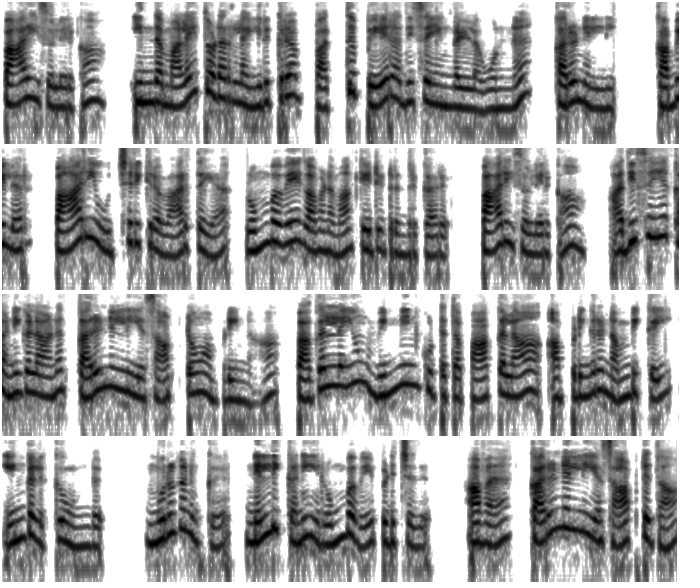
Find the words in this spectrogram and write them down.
பாரி சொல்லிருக்கான் இந்த மலைத்தொடர்ல இருக்கிற பத்து பேர் அதிசயங்கள்ல ஒண்ணு கருநெல்லி. கபிலர் பாரி உச்சரிக்கிற வார்த்தைய ரொம்பவே கவனமா கேட்டுட்டு இருந்திருக்காரு. பாரி சொல்லிருக்கான் அதிசய கனிகளான கருநெல்லிய சாப்பிட்டோம் அப்படின்னா பகல்லையும் விண்மீன் கூட்டத்தை பார்க்கலாம் அப்படிங்கிற நம்பிக்கை எங்களுக்கு உண்டு. முருகனுக்கு நெல்லிக்கனி ரொம்பவே பிடிச்சது. அவன் கருநெல்லிய சாப்பிட்டு தான்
